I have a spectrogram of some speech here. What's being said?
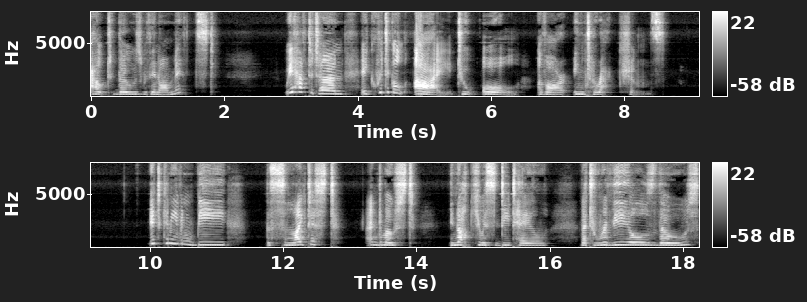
out those within our midst, we have to turn a critical eye to all of our interactions. It can even be the slightest and most innocuous detail that reveals those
